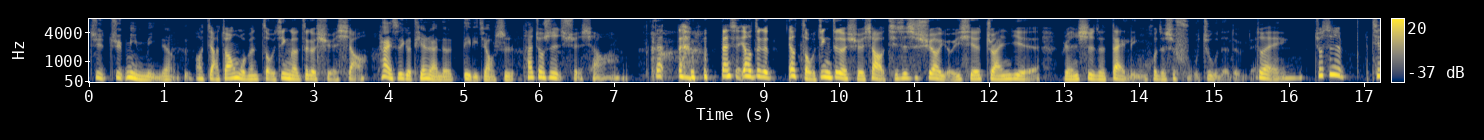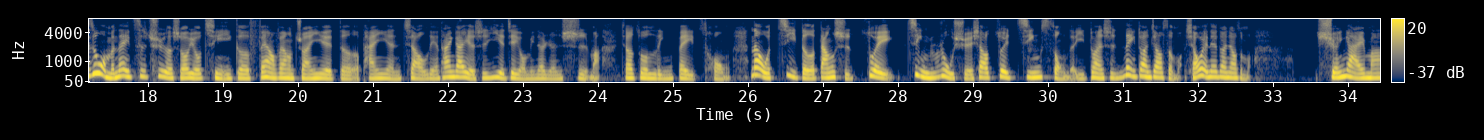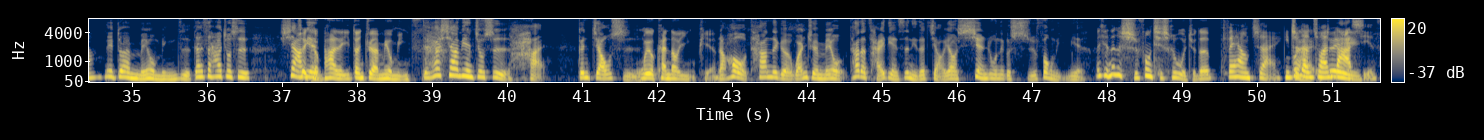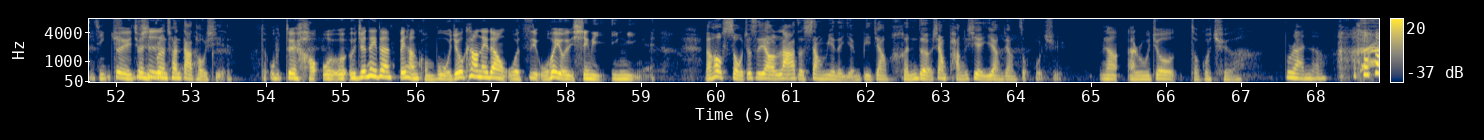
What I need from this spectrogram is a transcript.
去去命名这样子。哦，假装我们走进了这个学校，它也是一个天然的地理教室。它就是学校啊。但 但但是要这个要走进这个学校，其实是需要有一些专业人士的带领或者是辅助的，对不对？对，就是其实我们那一次去的时候，有请一个非常非常专业的攀岩教练，他应该也是业界有名的人士嘛，叫做林贝聪。那我记得当时最进入学校最惊悚的一段是那一段叫什么？小伟那段叫什么？悬崖吗？那段没有名字，但是他就是下最可，怕的一段居然没有名字，对，它下面就是海跟礁石，我有看到影片，然后它那个完全没有，它的踩点是你的脚要陷入那个石缝里面，而且那个石缝其实我觉得，非常窄，你不能穿大鞋子进去。对，就就是你不能穿大头鞋。我对好，我我我觉得那段非常恐怖，我觉得我看到那段我自己我会有心理阴影哎。然后手就是要拉着上面的岩壁，这样横的像螃蟹一样这样走过去。然后阿如就走过去了，不然呢？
